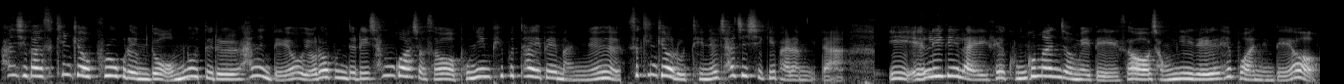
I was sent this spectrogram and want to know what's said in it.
1시간 스킨케어 프로그램도 업로드를 하는데요. 여러분들이 참고하셔서 본인 피부 타입에 맞는 스킨케어 루틴을 찾으시기 바랍니다. 이 LED 라이트의 궁금한 점에 대해서 정리를 해보았는데요.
